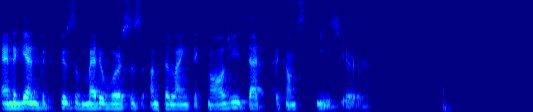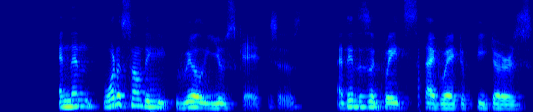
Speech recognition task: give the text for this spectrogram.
And again, because of metaverse's underlying technology, that becomes easier. And then what are some of the real use cases? I think this is a great segue to Peter's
